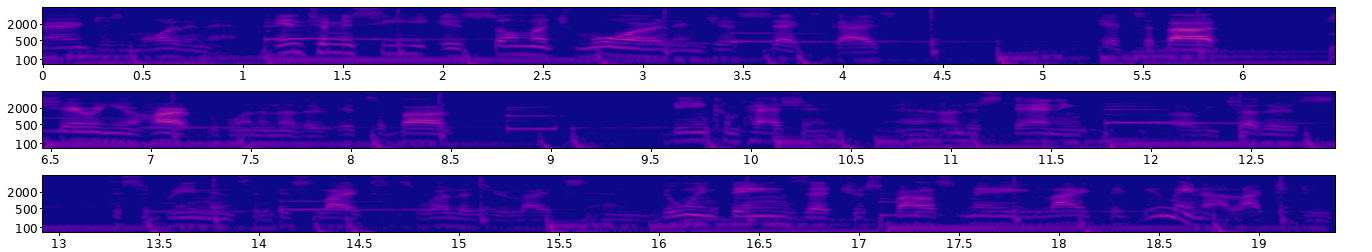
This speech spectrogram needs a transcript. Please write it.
Marriage is more than that. Intimacy is so much more than just sex, guys. It's about sharing your heart with one another. It's about being compassionate and understanding of each other's disagreements and dislikes as well as your likes and doing things that your spouse may like that you may not like to do.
